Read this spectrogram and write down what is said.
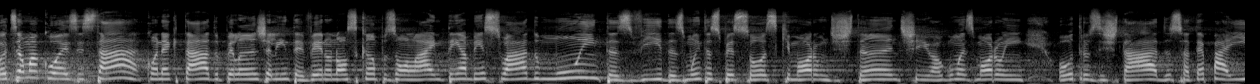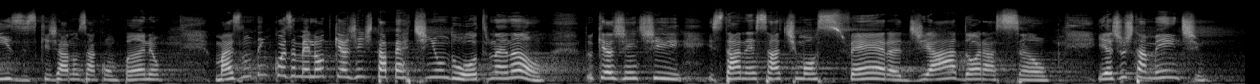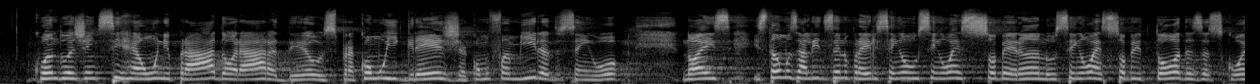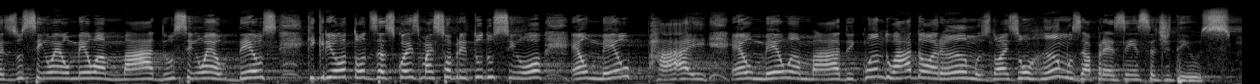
Vou dizer uma coisa: estar conectado pela Angelim TV no nosso campus online tem abençoado muitas vidas, muitas pessoas que moram distante, algumas moram em outros estados, até países que já nos acompanham. Mas não tem coisa melhor do que a gente estar pertinho um do outro, não é não? Do que a gente estar nessa atmosfera de adoração. E é justamente quando a gente se reúne para adorar a Deus, para como igreja, como família do Senhor, nós estamos ali dizendo para Ele: Senhor, o Senhor é soberano, o Senhor é sobre todas as coisas, o Senhor é o meu amado, o Senhor é o Deus que criou todas as coisas, mas, sobretudo, o Senhor é o meu Pai, é o meu amado. E quando adoramos, nós honramos a presença de Deus.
